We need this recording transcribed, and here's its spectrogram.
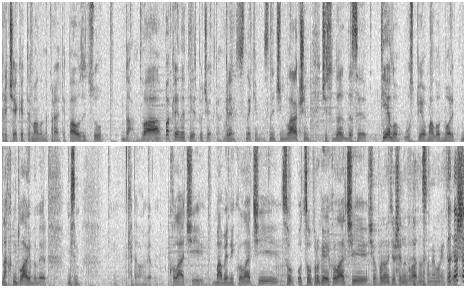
pričekajte malo, napravite pauzicu, dan, dva, pa krenete iz početka. Krenete s, nekim, s nečim lakšim, čisto da, da se tijelo uspije malo odmoriti nakon blagdana, jer mislim, kada vam velim, kolači, mameni kolači, su, od supruge i kolači. Ćemo ponoviti još jednom, gladan sam, nemojte više.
